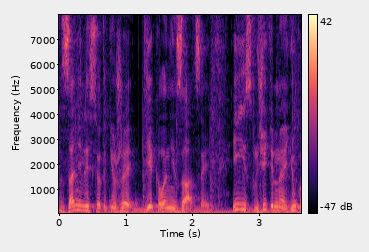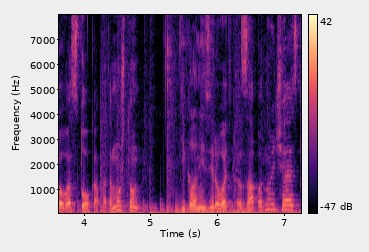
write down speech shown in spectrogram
занялись все-таки уже деколонизацией. И исключительно Юго-Востока, потому что деколонизировать западную часть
